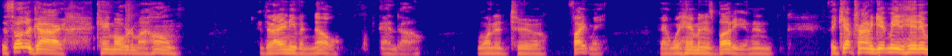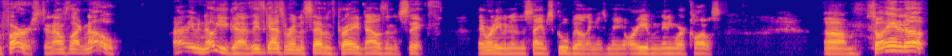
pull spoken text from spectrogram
This other guy came over to my home that I didn't even know, and uh, wanted to fight me, and with him and his buddy, and then they kept trying to get me to hit him first, and I was like, no, I don't even know you guys. These guys were in the seventh grade, and I was in the sixth. They weren't even in the same school building as me, or even anywhere close. Um, so I ended up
